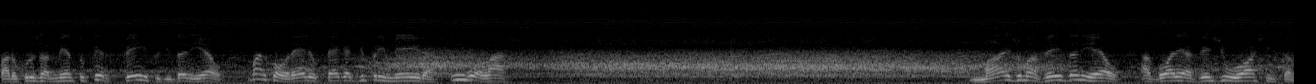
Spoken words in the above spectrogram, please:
Para o cruzamento perfeito de Daniel, Marco Aurélio pega de primeira um golaço. Mais uma vez Daniel. Agora é a vez de Washington.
